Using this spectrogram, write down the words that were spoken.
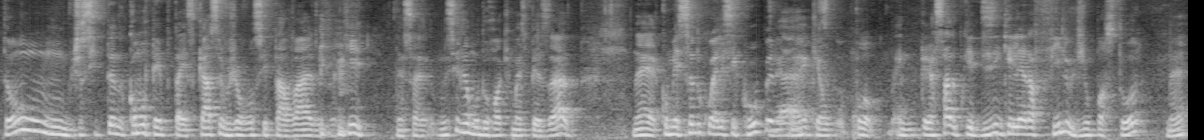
Então, já citando, como o tempo está escasso, eu já vou citar vários aqui, nessa, nesse ramo do rock mais pesado. Né, começando com Alice Cooper, Ah, né, que é um pô, é engraçado porque dizem que ele era filho de um pastor, né?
